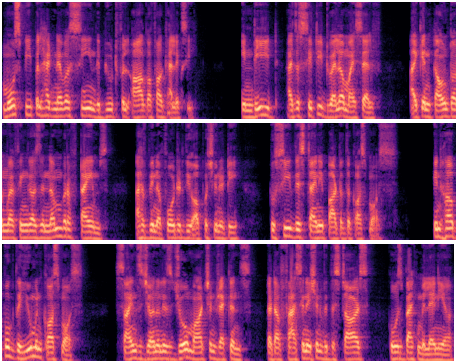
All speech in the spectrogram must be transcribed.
most people had never seen the beautiful arc of our galaxy. Indeed, as a city dweller myself, I can count on my fingers the number of times I have been afforded the opportunity to see this tiny part of the cosmos. In her book, The Human Cosmos, science journalist Jo Marchant reckons that our fascination with the stars goes back millennia,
